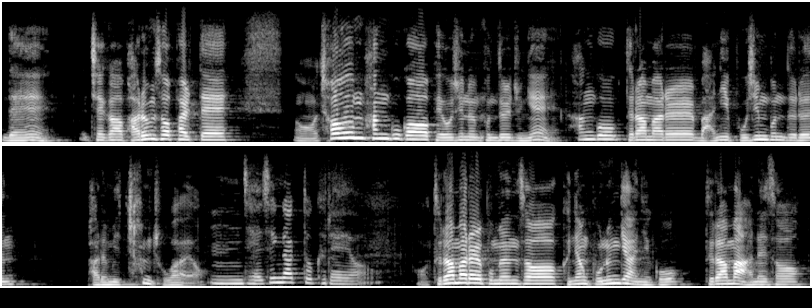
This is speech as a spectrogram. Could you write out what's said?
네. 제가 발음 수업할 때 어, 처음 한국어 배우시는 분들 중에 한국 드라마를 많이 보신 분들은 발음이 참 좋아요. 음, 제 생각도 그래요. 어, 드라마를 보면서 그냥 보는 게 아니고 드라마 안에서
